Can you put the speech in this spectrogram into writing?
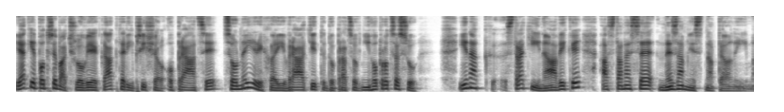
jak je potřeba člověka, který přišel o práci, co nejrychleji vrátit do pracovního procesu. Jinak ztratí návyky a stane se nezaměstnatelným.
